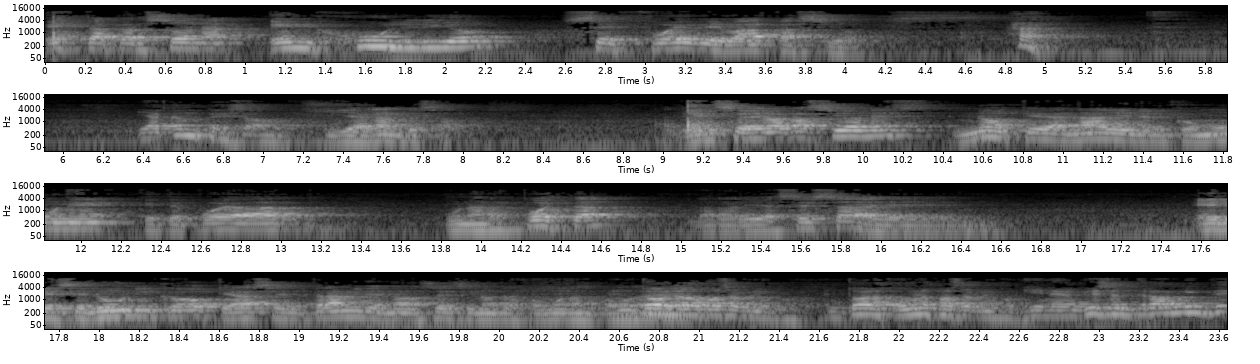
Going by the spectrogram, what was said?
esta persona en julio se fue de vacaciones. Ja. Y acá empezamos. Y acá empezamos. Al irse de vacaciones, no queda nadie en el comune que te pueda dar una respuesta. La realidad es esa. eh, él es el único que hace el trámite. No sé si en otras comunas En todos lados pasa lo mismo. En todas las comunas pasa lo mismo. Quien empieza el trámite,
